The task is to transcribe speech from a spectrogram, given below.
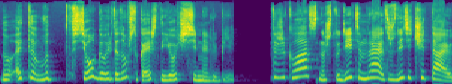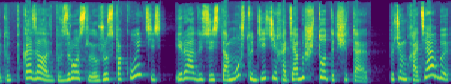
Ну, это вот все говорит о том, что, конечно, ее очень сильно любили. Это же классно, что детям нравится, что дети читают. Тут, казалось бы, взрослые, уже успокойтесь и радуйтесь тому, что дети хотя бы что-то читают. Причем хотя бы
